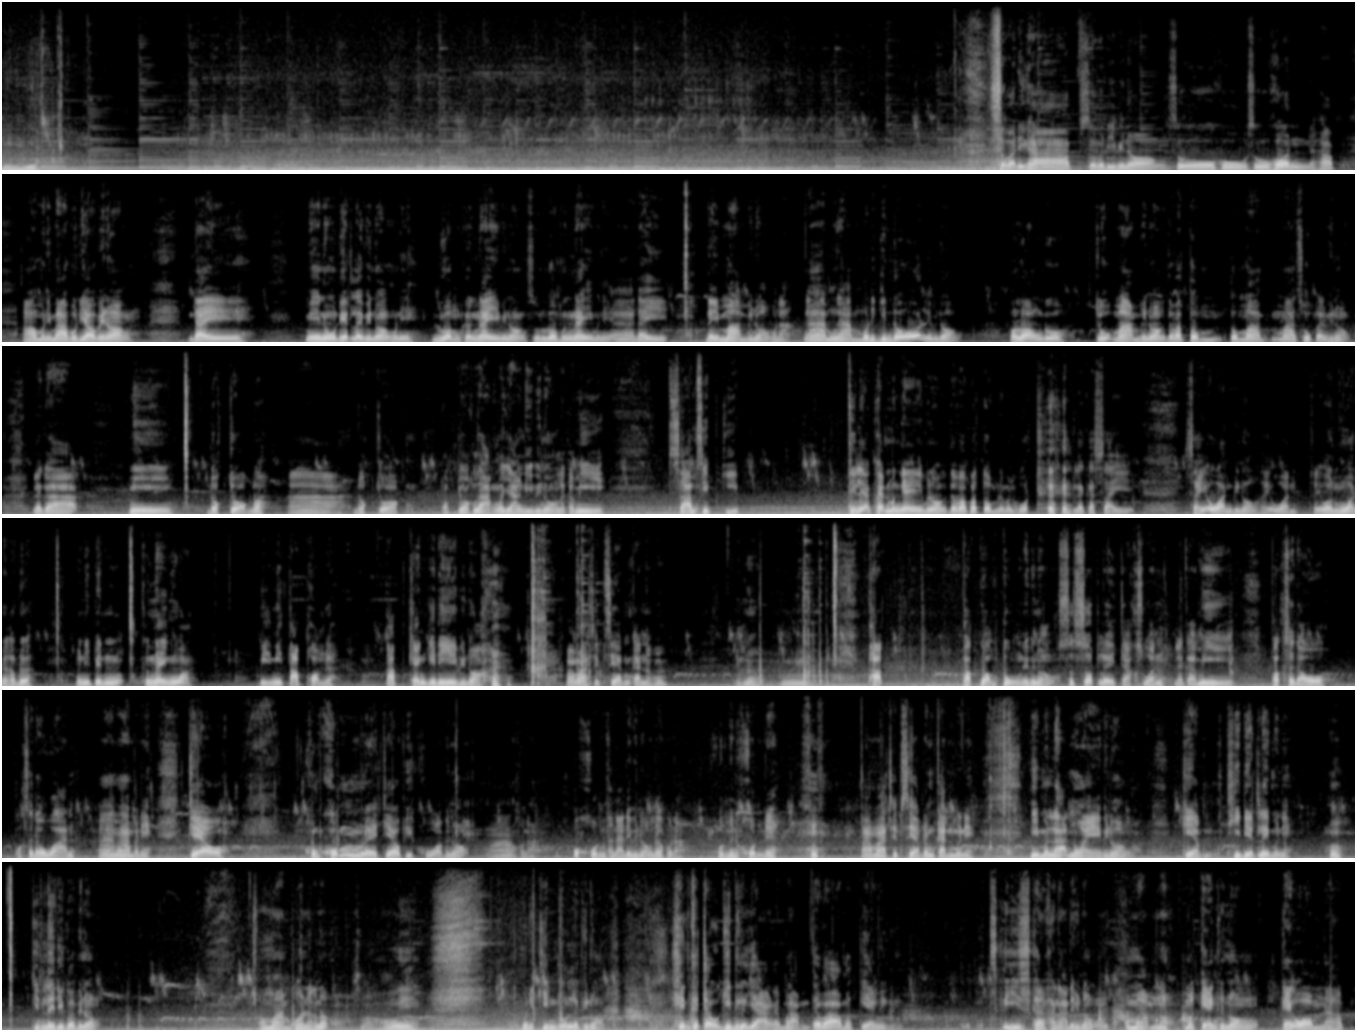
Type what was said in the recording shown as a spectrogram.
อืมสวัสดีครับ สวัสดีพี่น้อง สู้ขู่สู้คนนะครับ เอามานี่มาผู้เดียวพี่น้อง ได้เมนูเด็ดเลยพี่น้องมานี่ร่วมเครื่องในพี่น้องศูนร่วมเครื่องในมานี่อ่าได้ได้หม่ามพี่น้องพุ่นนะงามงามบด้กินโดนเลยพี่น้องมาลองดูจุหม่ามพี่น้องแต่ว่าต้มต้มหม่ามมาสุกเลยพี่น้อง แล้วก็ มีดอกจอกเนาะอ่าดอกจอก ดอกจอกล่างมาอย่างดีพี่น้องแล้วก็มี30กีบ ที่แรกแผ่นบางไงพี่น้องแต่ว่าพอต้มแล้วมันหดแล้วก็ใส่ใส่อ่อนพี่น้องใส่อ่อนใส่อ่อนงัวนะครับเด้ออันนี้เป็นเครื่องในงัวมีมีตับผอมเด้อตับแข็งเกดีพี่น้องมามาเสียบเสียบกันเนาะเดี๋ยวเนาะอืมพักพักวางตุ่งเลยพี่น้องสดๆเลยจากสวนแล้วก็มีพักสะเดาพักสะเดาหวานอ่ามาบัดนี้แจว คมๆเลยแจวพริกขัวพี่น้องมาคนนะโอ้คนขนาดนี้พี่น้องเด้อคนนะคนเป็นคนเด้มามาเสียบเสียบๆน้ำกันมือนี้นี่มันละหน่อยพี่น้องแก้มที่เด็ดเลยมือนี้หึกินเลยดีกว่าพี่น้องเอาหม่ามก่อนแล้วเนาะโอ้ยบ่ได้กินโดนเลยพี่น้องเห็นเขาเจ้ากินคืออยากนะหม่ำแต่ว่าเอามาแกงนี่คือขนาดนี้พี่น้องเอาหม่ำเนาะมาแกงคือน้องแกงออมนะครับ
